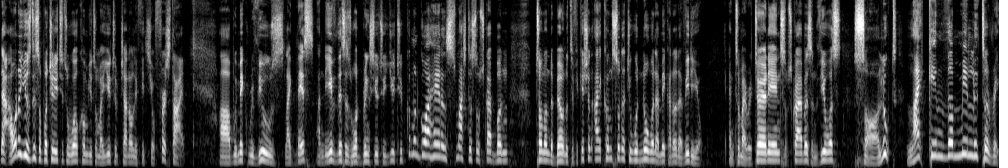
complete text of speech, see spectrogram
Now, I want to use this opportunity to welcome you to my YouTube channel if it's your first time. Uh, we make reviews like this, and if this is what brings you to YouTube, come on, go ahead and smash the subscribe button, turn on the bell notification icon so that you would know when I make another video. And to my returning subscribers and viewers, salute, like in the military.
